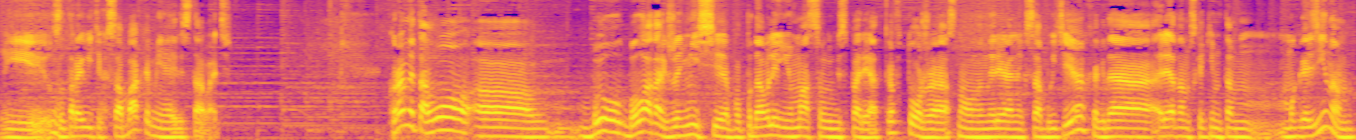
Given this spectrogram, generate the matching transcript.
И затравить их собаками и арестовать. Кроме того, э, был, была также миссия по подавлению массовых беспорядков, тоже основанная на реальных событиях, когда рядом с каким-то магазином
